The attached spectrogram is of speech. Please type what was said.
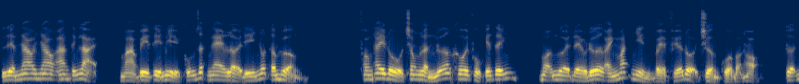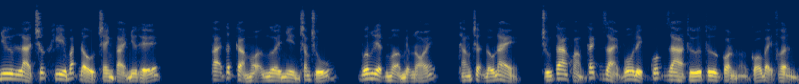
liền ngao nhao an tính lại mà vị tỉ nhi cũng rất nghe lời đi nhốt âm hưởng phòng thay đồ trong lần nữa khôi phục yên tĩnh mọi người đều đưa ánh mắt nhìn về phía đội trưởng của bọn họ tựa như là trước khi bắt đầu tranh tài như thế tại tất cả mọi người nhìn chăm chú vương liệt mở miệng nói thắng trận đấu này chúng ta khoảng cách giải vô địch quốc gia thứ tư còn có bảy phần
